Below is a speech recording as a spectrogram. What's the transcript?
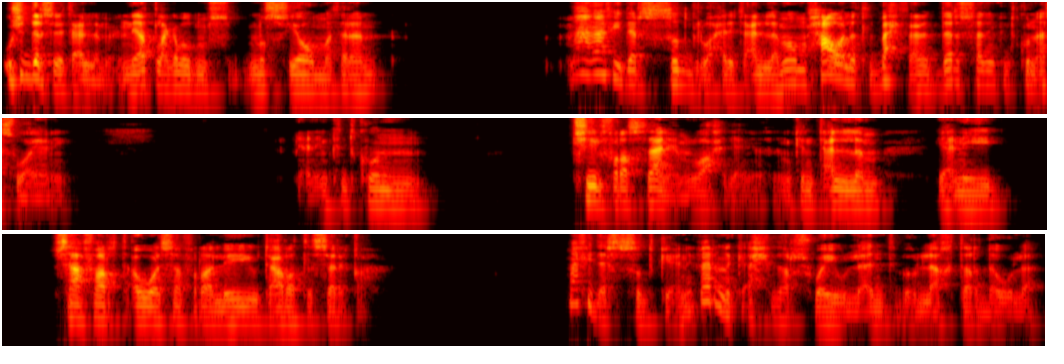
وش الدرس اللي اتعلمه؟ إني أطلع قبل نص, نص يوم مثلا ما ما في درس صدق الواحد يتعلمه ومحاولة البحث عن الدرس هذه يمكن تكون أسوأ يعني يعني يمكن تكون تشيل فرص ثانية من الواحد يعني مثلا يمكن تتعلم يعني سافرت أول سفرة لي وتعرضت للسرقة. ما في درس صدق يعني غير إنك أحذر شوي ولا أنتبه ولا أختر دولة.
